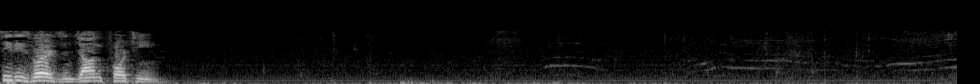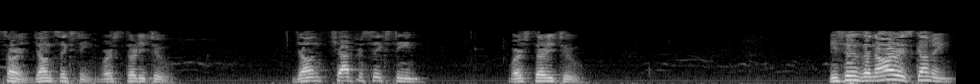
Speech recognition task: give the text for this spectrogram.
See these words in John 14. sorry, John 16, verse 32. John chapter 16, verse 32. He says, An hour is coming,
